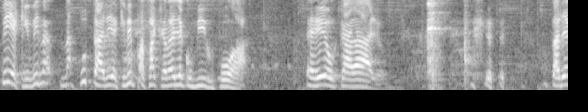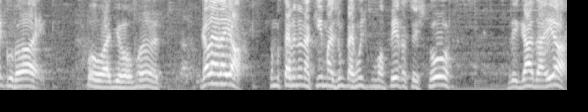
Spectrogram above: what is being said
Vem aqui, vem na, na putaria aqui, vem pra sacanagem comigo, porra. É eu, caralho. putaria com nós. Porra de romance. Galera aí, ó. Estamos terminando aqui mais um Pergunte pro Vampeta, sextou. Obrigado aí, ó.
